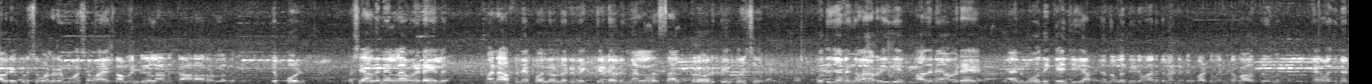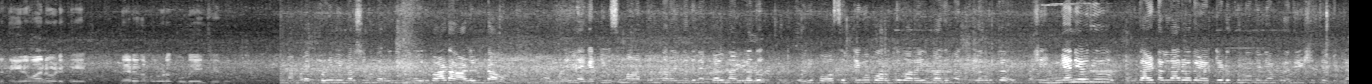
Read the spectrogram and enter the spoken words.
അവരെക്കുറിച്ച് വളരെ മോശമായ കമന്റുകളാണ് കാണാറുള്ളത് എപ്പോഴും. പക്ഷേ അതിനെല്ലാം ഇടയിൽ മനാഫിനെ പോലുള്ള ഒരു വ്യക്തിയുടെ ഒരു നല്ല സൽപ്രവൃത്തിയെക്കുറിച്ച് പൊതുജനങ്ങൾ അറിയുകയും അതിനെ അവരെ അനുമോദിക്കുകയും ചെയ്യാം എന്നുള്ള തീരുമാനത്തിലാണ് ഡിപ്പാർട്ട്മെന്റിന്റെ ഭാഗത്തുനിന്ന് ഞങ്ങൾ ഇതിനൊരു തീരുമാനം എടുക്കുകയും നേരെ നമ്മളിവിടെ കൂടുകയും ചെയ്തത്. നമ്മളെപ്പോഴും വിമർശനം പറയുന്ന ഒരുപാട് ആളുണ്ടാവും. നമ്മൾ നെഗറ്റീവ്സ് മാത്രം പറയുന്നതിനേക്കാൾ നല്ലത് ഒരു പോസിറ്റീവ് പുറത്ത് പറയുമ്പോൾ അത് മറ്റുള്ളവർക്ക് പക്ഷെ ഇങ്ങനെ ഒരു ഇതായിട്ട് എല്ലാവരും അത് ഏറ്റെടുക്കുന്നു എന്ന് ഞാൻ പ്രതീക്ഷിച്ചിട്ടില്ല.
